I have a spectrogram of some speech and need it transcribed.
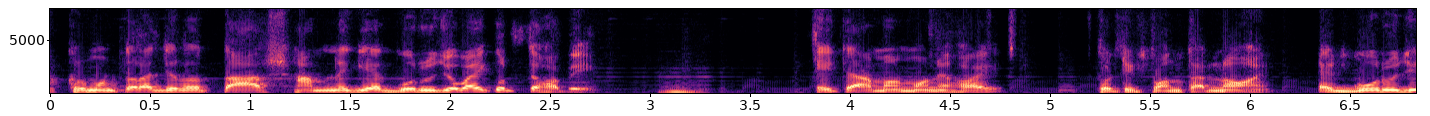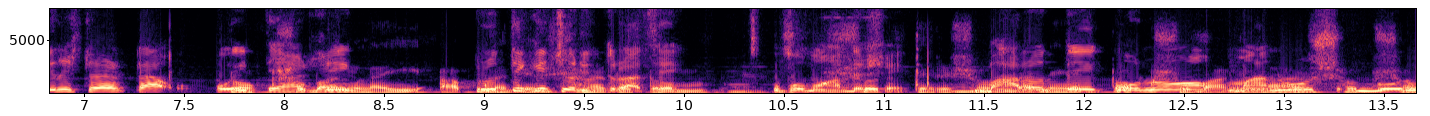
আক্রমণ করার জন্য তার সামনে গিয়ে গরু জবাই করতে হবে। এটা আমার মনে হয় সঠিক পন্থা নয়। গরু জিনিসটার একটা ঐতিহাসিক প্রতীকী চরিত্র আছে। উপমহাদেশে। ভারতে কোন মানুষ গরু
